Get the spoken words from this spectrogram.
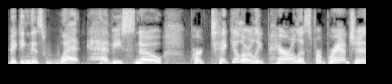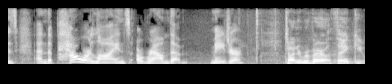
making this wet, heavy snow particularly perilous for branches and the power lines around them. Major. Tanya Rivero, thank you.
